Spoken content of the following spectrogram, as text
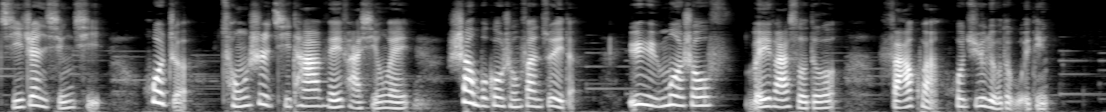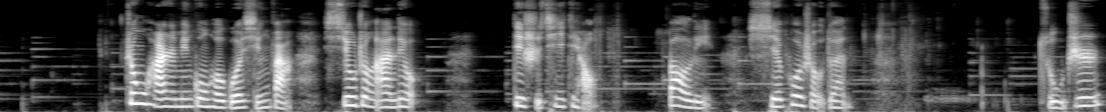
集镇行乞或者从事其他违法行为，尚不构成犯罪的，予以没收违法所得、罚款或拘留的规定。中华人民共和国刑法修正案六第十七条，暴力、胁迫手段，组织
